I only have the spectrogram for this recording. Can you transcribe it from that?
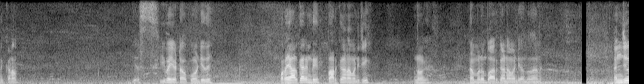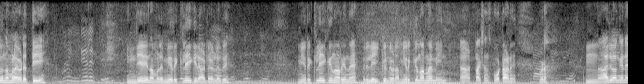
നിൽക്കണം. യെസ് ഈ വഴി കേട്ടോ പോകേണ്ടത്. കുറേ ആൾക്കാരുണ്ട് പാർക്ക് കാണാൻ വേണ്ടിയിട്ട്. നമുക്ക് നമ്മളും പാർക്ക് കാണാൻ വേണ്ടി വന്നതാണ്. അഞ്ചു നമ്മൾ എവിടെ എത്തി ഇന്ത്യയിൽ നമ്മൾ മിറിക്ക് ലേക്കിലാട്ടോ ഉള്ളത്. മിറിക്ക് ലേക്ക് എന്ന് പറയുന്ന ഒരു ലേക്ക് ഉണ്ട് ഇവിടെ. മിറിക്ക് എന്ന് പറഞ്ഞ മെയിൻ അട്രാക്ഷൻ സ്പോട്ടാണ് ഇവിടെ ആരും അങ്ങനെ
